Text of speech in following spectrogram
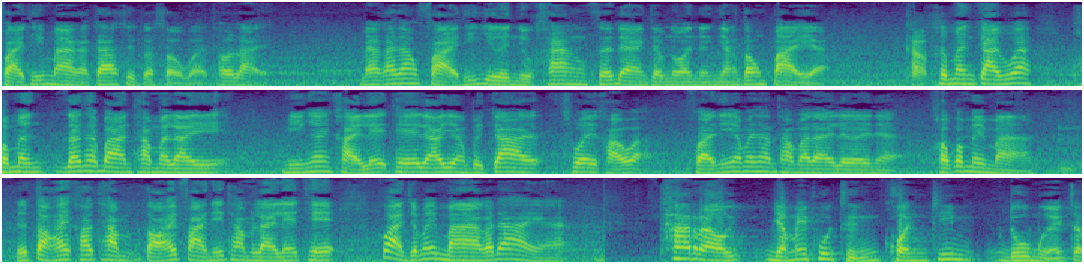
ฝ่ายที่มากับเก้าสิบกว่าศพอะเท่าไหร่ แม้กระทั่งฝ่ายที่ยืนอยู่ข้างเสื้อแดงจำนวนหนึ่งยังต้องไปอะครับคือมันกลายเป็นว่าพอมันรัฐบาลทำอะไร มีเงื่อนไขเละเทะแล้วยังไปกล้าช่วยเขาอะ ฝ่ายนี้ยังไม่ทันทำอะไรเลยเนี่ยเขาก็ไม่มาอืมหรือต่อให้เขาทำต่อให้ฝ่ายนี้ทำอะไรเละเทะก็อาจจะไม่มาก็ได้ฮะถ้าเรายังไม่พูดถึงคนที่ดูเหมือนจะ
